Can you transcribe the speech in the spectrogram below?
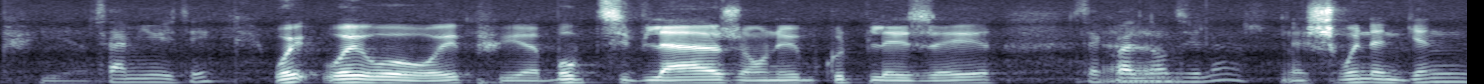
Puis, euh, Ça a mieux été? oui, oui, oui, oui. Puis un beau petit village, on a eu beaucoup de plaisir. C'est quoi le nom du village? Schwinningen,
